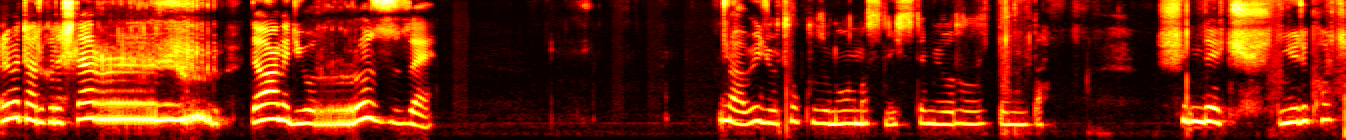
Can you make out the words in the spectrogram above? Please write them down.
Evet arkadaşlar. Devam ediyoruz. Ya video çok uzun olmasını istemiyordum da. Şimdi diğeri kaç?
